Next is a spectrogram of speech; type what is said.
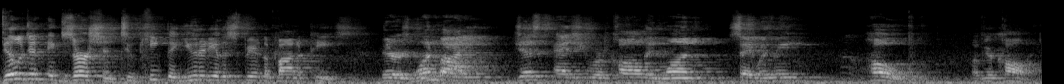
diligent exertion to keep the unity of the Spirit the bond of peace. There is one body, just as you were called in one, say with me, hope of your calling.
